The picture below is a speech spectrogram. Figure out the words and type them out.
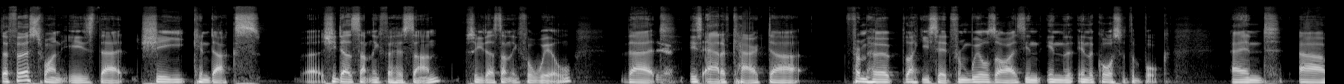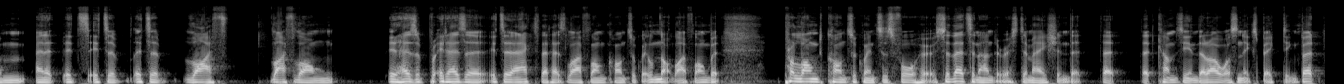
The first one is that she conducts, uh, she does something for her son. She does something for Will that is Yeah. out of character from her, like you said, from Will's eyes in, in the in the course of the book, and um and it, it's it's a it's a life lifelong. It has a it has a it's an act that has lifelong consequence. Not lifelong, but prolonged consequences for her. So that's an underestimation that that that comes in that I wasn't expecting. But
